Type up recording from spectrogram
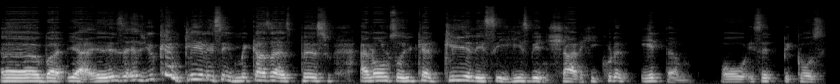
Uh, but yeah, it is, you can clearly see Mikasa is pissed. And also you can clearly see he's been shot. He couldn't eat them. Or is it because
